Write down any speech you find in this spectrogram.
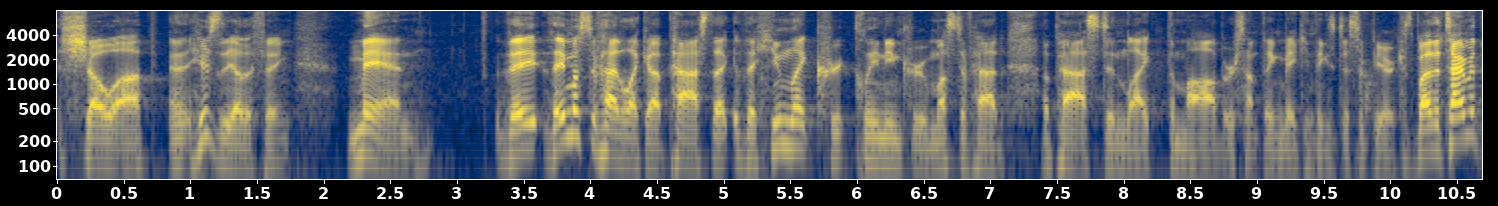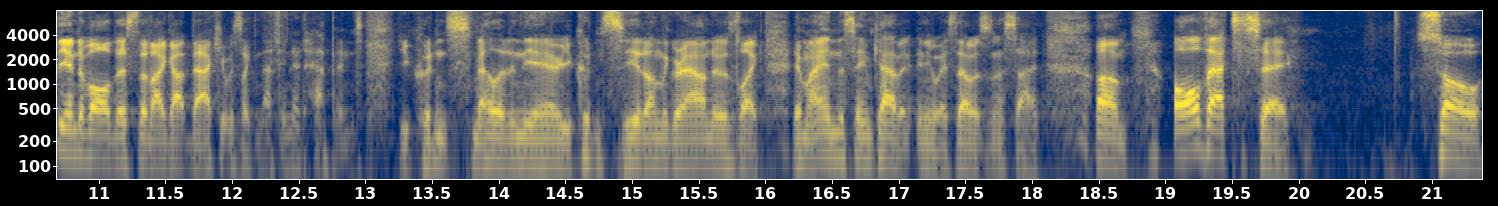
show up. And here's the other thing, man. They, they must have had like a past. The, the Hume Lake cr- cleaning crew must have had a past in like the mob or something, making things disappear. Because by the time at the end of all this that I got back, it was like nothing had happened. You couldn't smell it in the air. You couldn't see it on the ground. It was like, am I in the same cabin? Anyways, that was an aside. Um, all that to say, so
